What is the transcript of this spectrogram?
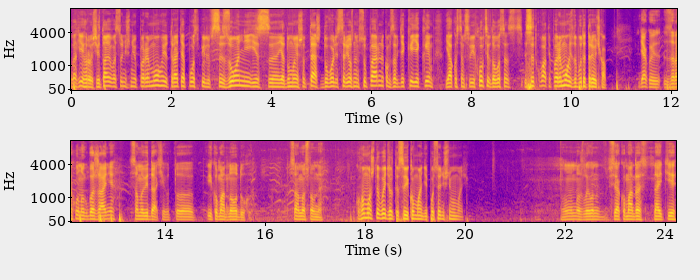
Олег Ігорович, вітаю вас сьогоднішньою перемогою. Третя поспіль в сезоні із, е, я думаю, що теж доволі серйозним суперником, завдяки яким якостям своїх хлопців вдалося святкувати перемогу і здобути три очка. Дякую за рахунок бажання, самовіддачі то і командного духу. Саме основне. Кого можете виділити в своїй команді по сьогоднішньому матчі? Ну, можливо, вся команда, навіть ті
